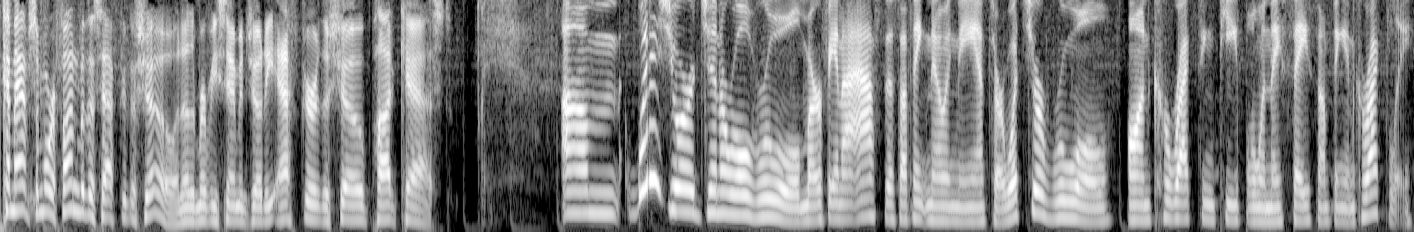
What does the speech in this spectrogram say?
Come have some more fun with us after the show. Another Murphy, Sam, and Jody after the show podcast. Um, what is your general rule, Murphy? And I asked this, I think, knowing the answer. What's your rule on correcting people when they say something incorrectly?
